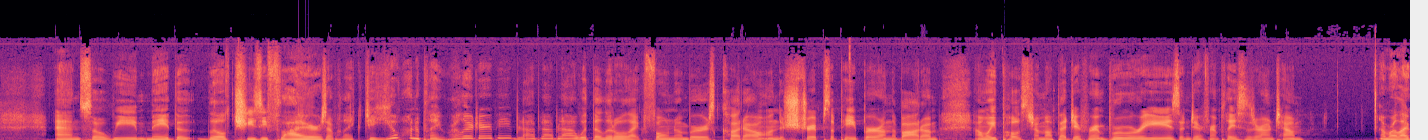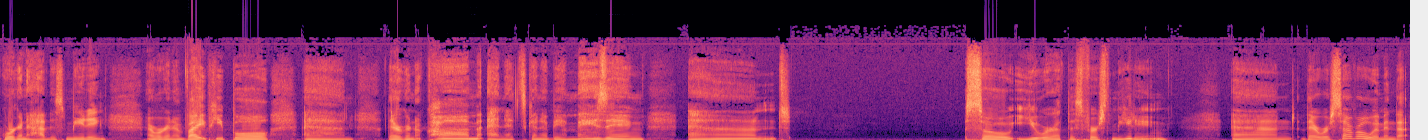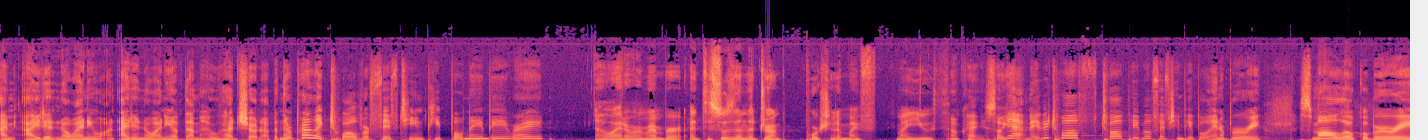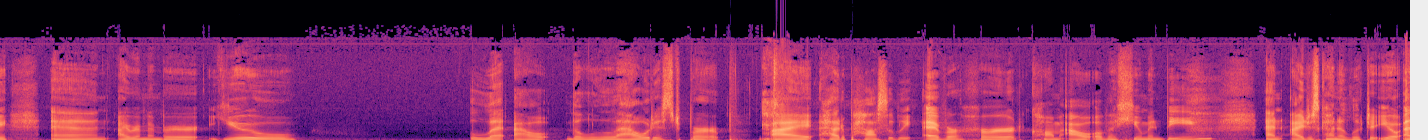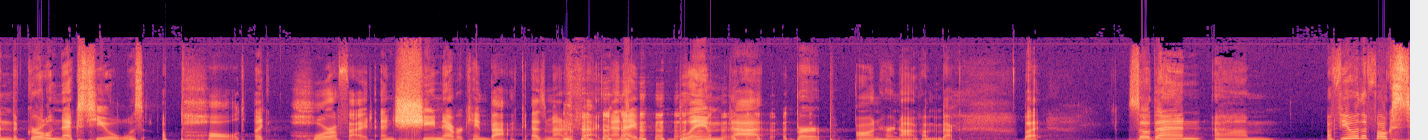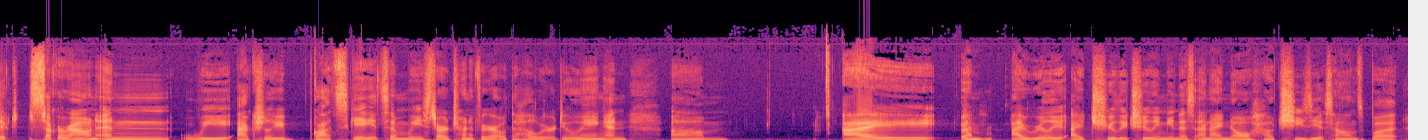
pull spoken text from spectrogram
And so we made the little cheesy flyers that were like, Do you want to play roller derby? Blah, blah, blah, with the little like phone numbers cut out on the strips of paper on the bottom. And we post them up at different breweries and different places around town. And we're like, we're going to have this meeting and we're going to invite people and they're going to come and it's going to be amazing. And so you were at this first meeting and there were several women that I mean, I didn't know anyone. I didn't know any of them who had showed up. And there were probably like 12 or 15 people maybe, right? Oh, I don't remember. Uh, This was in the drunk portion of my my youth. Okay, so yeah, maybe 12, 12 people, 15 people in a brewery, small local brewery. And I remember you let out the loudest burp I had possibly ever heard come out of a human being. And I just kind of looked at you, and the girl next to you was appalled, like horrified. And she never came back, as a matter of fact. and I blame that burp on her not coming back. But so then um, a few of the folks stick, stuck around and we actually got skates and we started trying to figure out what the hell we were doing. And um, I am, I really, I truly, truly mean this. And I know how cheesy it sounds, but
